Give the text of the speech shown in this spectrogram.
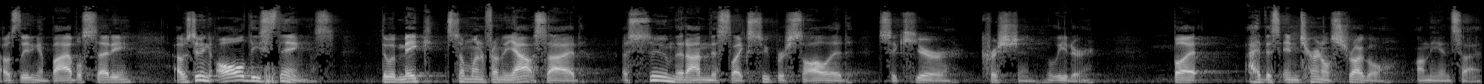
I was leading a Bible study. I was doing all these things that would make someone from the outside assume that I'm this like super solid, secure Christian leader. But I had this internal struggle on the inside.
